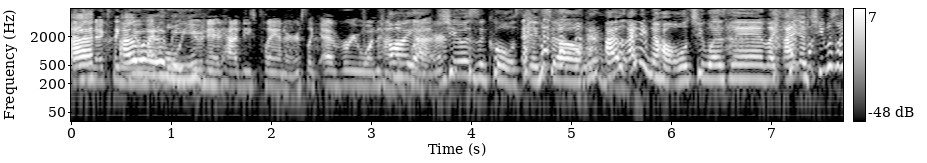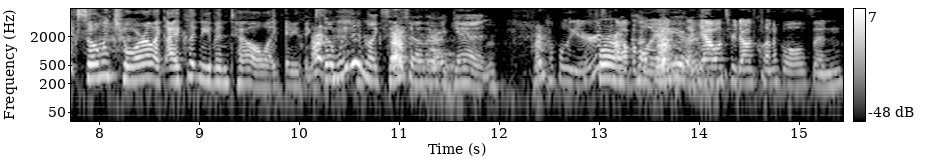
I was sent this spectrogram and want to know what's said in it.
And the next thing you I know, my whole be- unit had these planners. Like everyone had Oh planner. god, she was the coolest, and so I, I didn't know how old she was then. Like I, she was like so mature, like I couldn't even tell like anything. So we didn't like see each other again. A couple of years, For a probably. couple of years. Like yeah, once we're done with clinicals and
